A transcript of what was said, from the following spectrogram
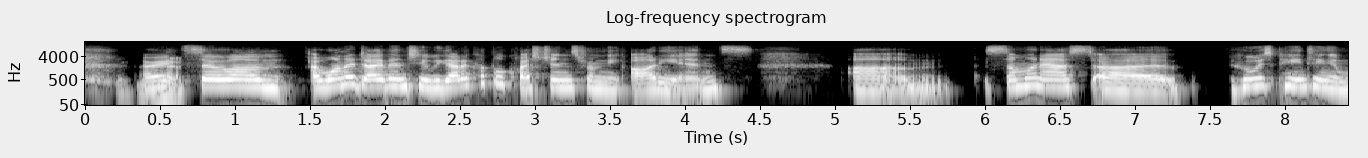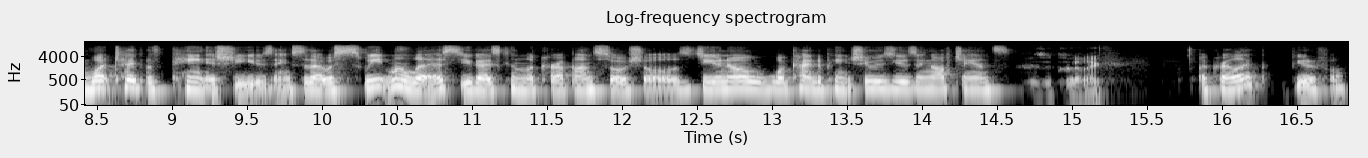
all right. So um, I want to dive into, we got a couple questions from the audience. Um, someone asked, uh, who is painting and what type of paint is she using? So that was Sweet Melissa. You guys can look her up on socials. Do you know what kind of paint she was using off chance? It's acrylic Acrylic? Beautiful.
